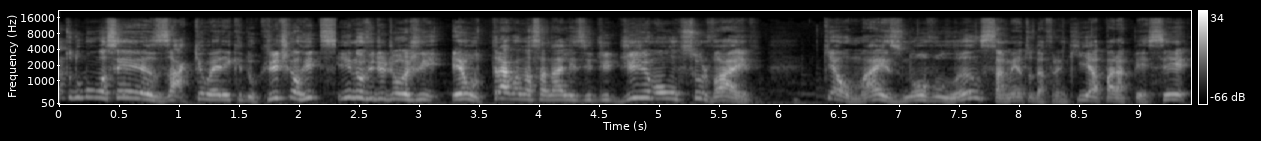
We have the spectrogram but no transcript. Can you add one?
tudo bom com vocês? Aqui é o Eric do Critical Hits e no vídeo de hoje eu trago a nossa análise de Digimon Survive, que é o mais novo lançamento da franquia para PC,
